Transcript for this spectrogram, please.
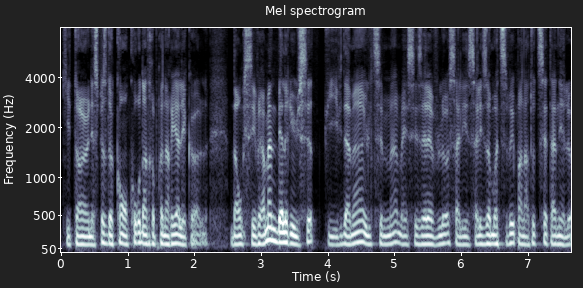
qui est un espèce de concours d'entrepreneuriat à l'école. Donc, c'est vraiment une belle réussite. Puis, évidemment, ultimement, ben, ces élèves-là, ça les, ça les a motivés pendant toute cette année-là.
